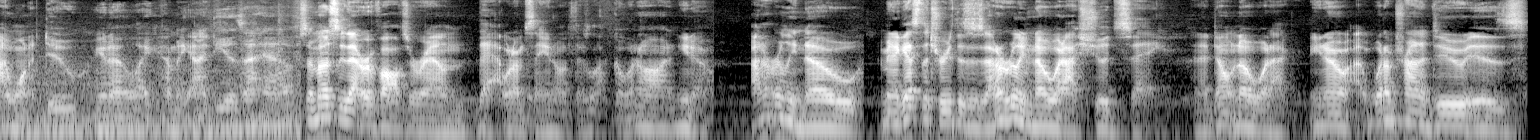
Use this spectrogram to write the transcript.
I want to do, you know, like how many ideas I have. So mostly that revolves around that. What I'm saying, oh, if there's a lot going on, you know, I don't really know. I mean, I guess the truth is, is I don't really know what I should say, and I don't know what I, you know, what I'm trying to do is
